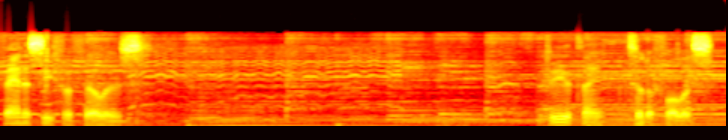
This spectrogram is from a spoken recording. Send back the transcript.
fantasy fulfillers, do your thing to the fullest.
